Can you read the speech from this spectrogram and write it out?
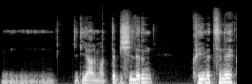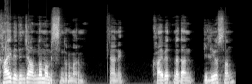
Hmm, bir diğer madde bir şeylerin kıymetini kaybedince anlamamışsındır umarım. Yani kaybetmeden biliyorsan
